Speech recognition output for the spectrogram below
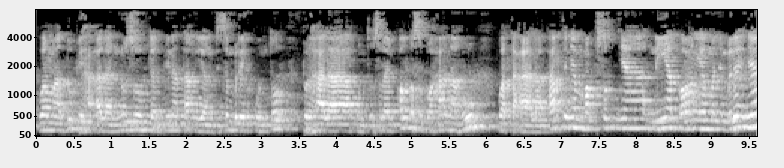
wa madzubiha ala nusuk dan binatang yang disembelih untuk berhala untuk selain Allah Subhanahu wa taala. Artinya maksudnya niat orang yang menyembelihnya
